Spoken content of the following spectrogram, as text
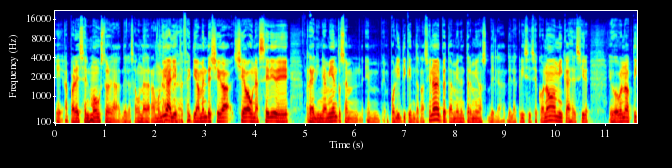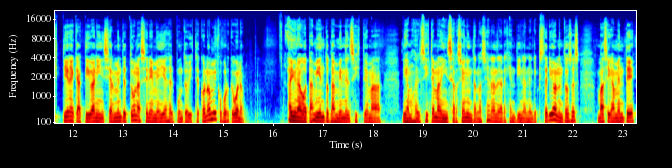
eh, aparece el monstruo de la, Segunda Guerra Mundial y esto efectivamente llega, lleva una serie de realineamientos en, política internacional, pero también en términos de la, de la, crisis económica, es decir, el gobierno tiene que activar inicialmente toda una serie de medidas desde el punto de vista económico, porque bueno, hay un agotamiento también del sistema digamos, del sistema de inserción internacional de la Argentina en el exterior. Entonces, básicamente,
